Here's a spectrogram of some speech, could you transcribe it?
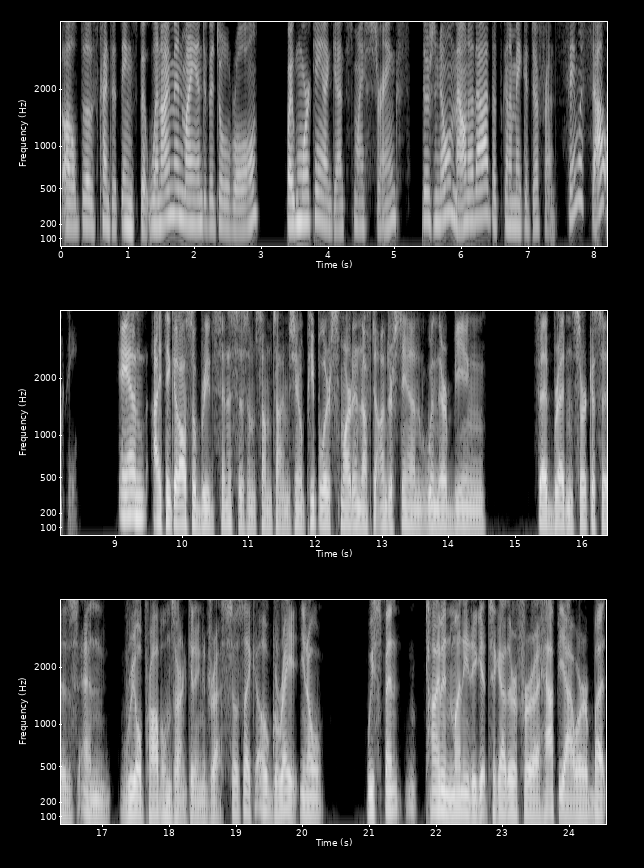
all those kinds of things. But when I'm in my individual role, I'm working against my strengths, there's no amount of that that's going to make a difference. Same with salary. And I think it also breeds cynicism sometimes. You know, people are smart enough to understand when they're being fed bread and circuses and real problems aren't getting addressed. So it's like, oh, great. You know, we spent time and money to get together for a happy hour, but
